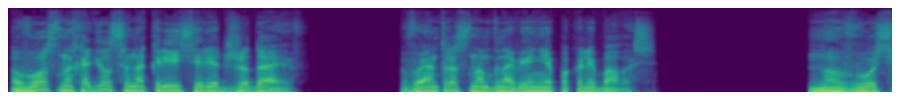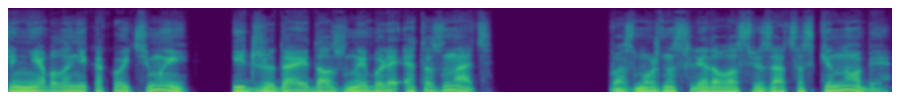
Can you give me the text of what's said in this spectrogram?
Вос находился на крейсере «Джедаев». Вентрос на мгновение поколебалась. Но в Восе не было никакой тьмы, и джедаи должны были это знать. Возможно, следовало связаться с Кеноби.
